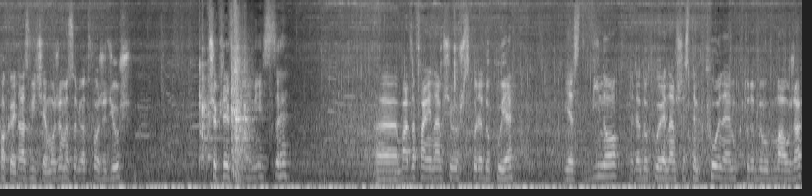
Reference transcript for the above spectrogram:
Ok, teraz widzicie, możemy sobie otworzyć już przykrywkę na miejsce. E, bardzo fajnie nam się już wszystko redukuje. Jest wino, redukuje nam się z tym płynem, który był w małżach.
